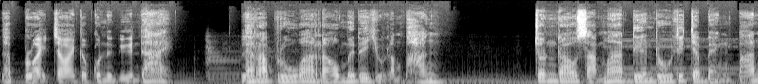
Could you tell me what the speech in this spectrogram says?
และปล่อยจอยกับคนอื่นๆได้ และรับรู้ว่าเราไม่ได้อยู่ลำพัง จนเราสามารถเรียนรู้ที่จะแบ่งปัน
